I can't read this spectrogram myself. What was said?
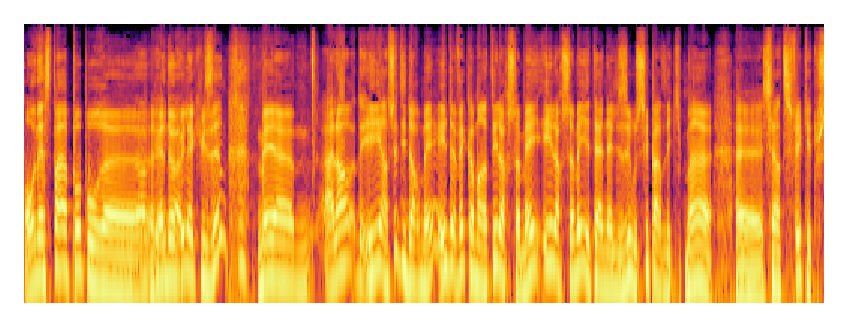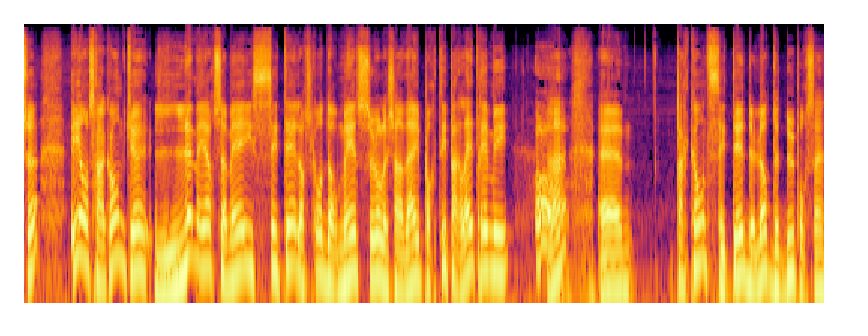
On n'espère pas pour euh, Non, rénover la cuisine. Mais euh, alors, et ensuite, ils dormaient et devaient commenter leur sommeil. Et leur sommeil était analysé aussi par de l'équipement euh, scientifique et tout ça. Et on se rend compte que le meilleur sommeil, c'était lorsqu'on dormait sur le chandail porté par l'être aimé. Oh! Hein? Euh, par contre, c'était de l'ordre de 2 Fait que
